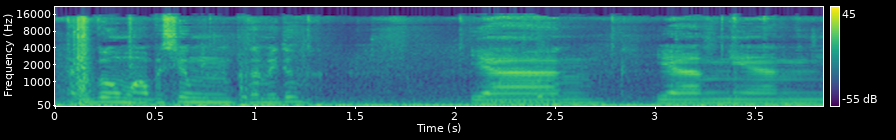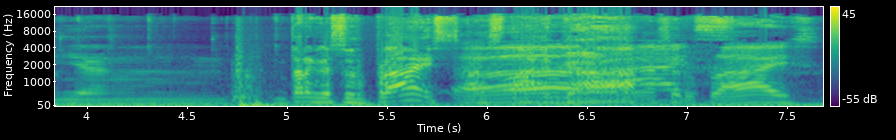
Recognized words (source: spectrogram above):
tadi gue ngomong apa sih yang pertama itu? Yang yang yang yang ntar nggak surprise. Astaga. Ah, surprise.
